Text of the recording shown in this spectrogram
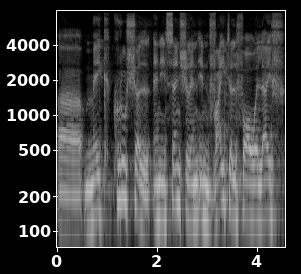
uh, make crucial and essential and, and vital for our life.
